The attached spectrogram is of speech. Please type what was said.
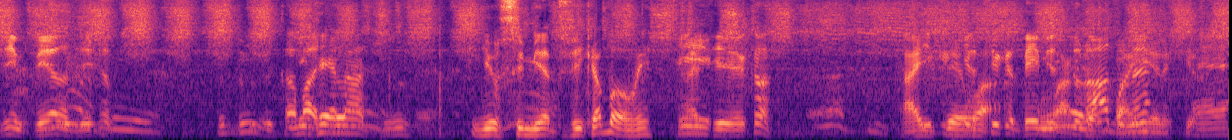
desempena, deixa tudo. Niveladinho. E o cimento fica bom, hein? Aí fica. Aí tem ele uma, fica bem misturado, né? aqui, ó. É.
